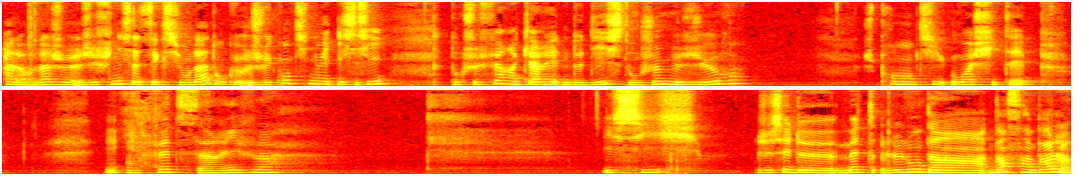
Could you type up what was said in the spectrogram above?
Alors là, j'ai fini cette section-là, donc je vais continuer ici. Donc je vais faire un carré de 10. Donc je mesure. Je prends mon petit washi tape. Et en fait ça arrive ici. J'essaie de mettre le long d'un symbole.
